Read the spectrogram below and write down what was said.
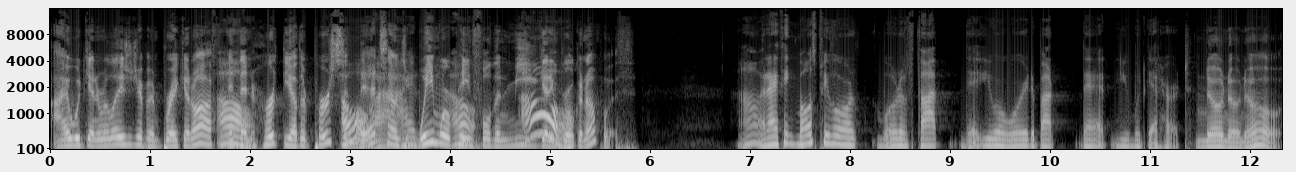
i would get in a relationship and break it off and then Oh. hurt the other person Oh, that sounds I- way more oh. painful than me Oh. getting broken up with Oh, and I think most people were, would have thought that you were worried about that you would get hurt. No, no, no,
